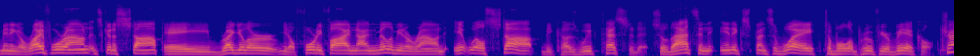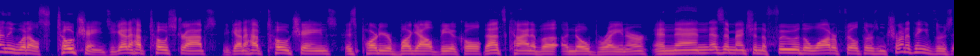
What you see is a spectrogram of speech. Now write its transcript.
Meaning a rifle round, it's gonna stop. A regular, you know, 45, 9 millimeter round, it will stop because we've tested it. So that's an inexpensive way to bulletproof your vehicle. I'm trying to think what else. Tow chains. You gotta have tow straps. You gotta have tow chains as part of your bug out vehicle. That's kind of a, a no-brainer. And then, as I mentioned, the food, the water filters. I'm trying to think if there's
